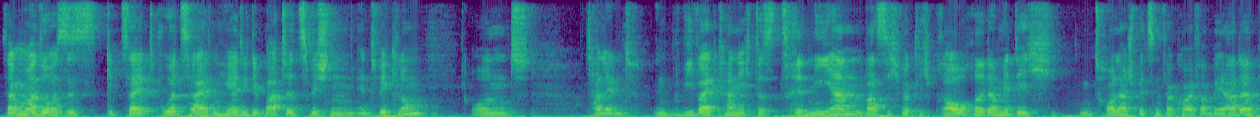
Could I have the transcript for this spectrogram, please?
Sagen wir mal so, es gibt seit Urzeiten her die Debatte zwischen Entwicklung und Talent. Inwieweit kann ich das trainieren, was ich wirklich brauche, damit ich ein toller Spitzenverkäufer werde?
